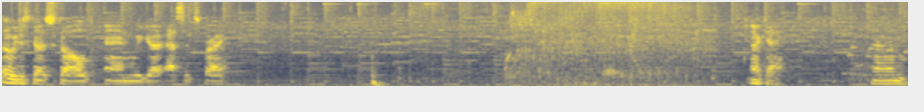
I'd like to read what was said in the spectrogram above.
So we just go Scald and we go Acid Spray. Okay. Um,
